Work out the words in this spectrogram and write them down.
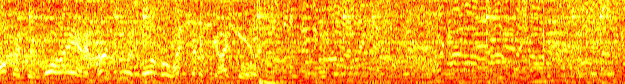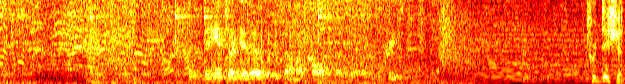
Offensive foray, and it turns into a score for West Genesee High School. The answer I get is, but it's not my call, but uh, increase. Tradition.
